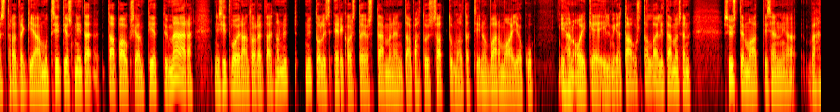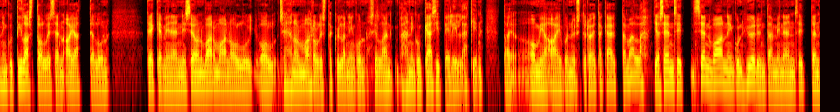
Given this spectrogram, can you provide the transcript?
strategiaa. Mutta sitten jos niitä tapauksia on tietty määrä, niin sitten voidaan todeta, että no nyt, nyt olisi erikoista, jos tämmöinen tapahtuisi sattumalta, että siinä on varmaan joku ihan oikea ilmiö taustalla. Eli tämmöisen systemaattisen ja vähän niin kuin tilastollisen ajattelun – tekeminen, niin se on varmaan ollut, ollut sehän on mahdollista kyllä niin kuin, sillain, vähän niin kuin käsipelilläkin tai omia aivonystyröitä käyttämällä. Ja sen, sit, sen vaan niin kuin hyödyntäminen sitten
